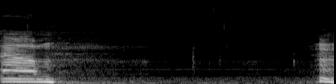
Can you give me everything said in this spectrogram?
Um, hmm.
